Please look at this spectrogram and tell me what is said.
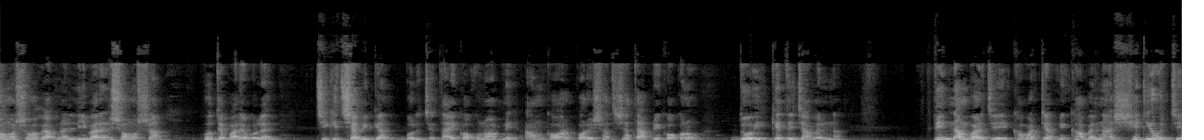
সমস্যা হবে, আপনার লিভারের সমস্যা হতে পারে বলে চিকিৎসা বিজ্ঞান বলেছে। তাই কখনো আপনি আম খাওয়ার পরের সাথে সাথে আপনি কখনো দই খেতে যাবেন না। তিন নাম্বার যে খাবারটি আপনি খাবেন না, সেটি হচ্ছে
